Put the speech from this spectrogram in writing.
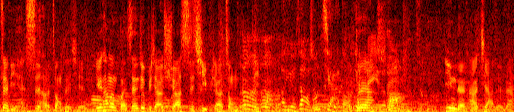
这里很适合种这些，因为它们本身就比较需要湿气比较重的地方。哦，有这好像假的哦，对啊太美了吧？硬的，然后假的这样。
